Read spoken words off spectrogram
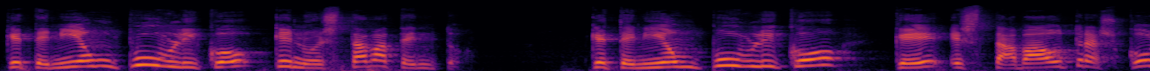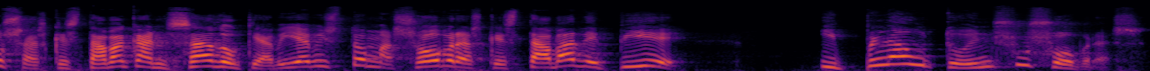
que tenía un público que no estaba atento, que tenía un público que estaba a otras cosas, que estaba cansado, que había visto más obras, que estaba de pie. Y Plauto en sus obras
